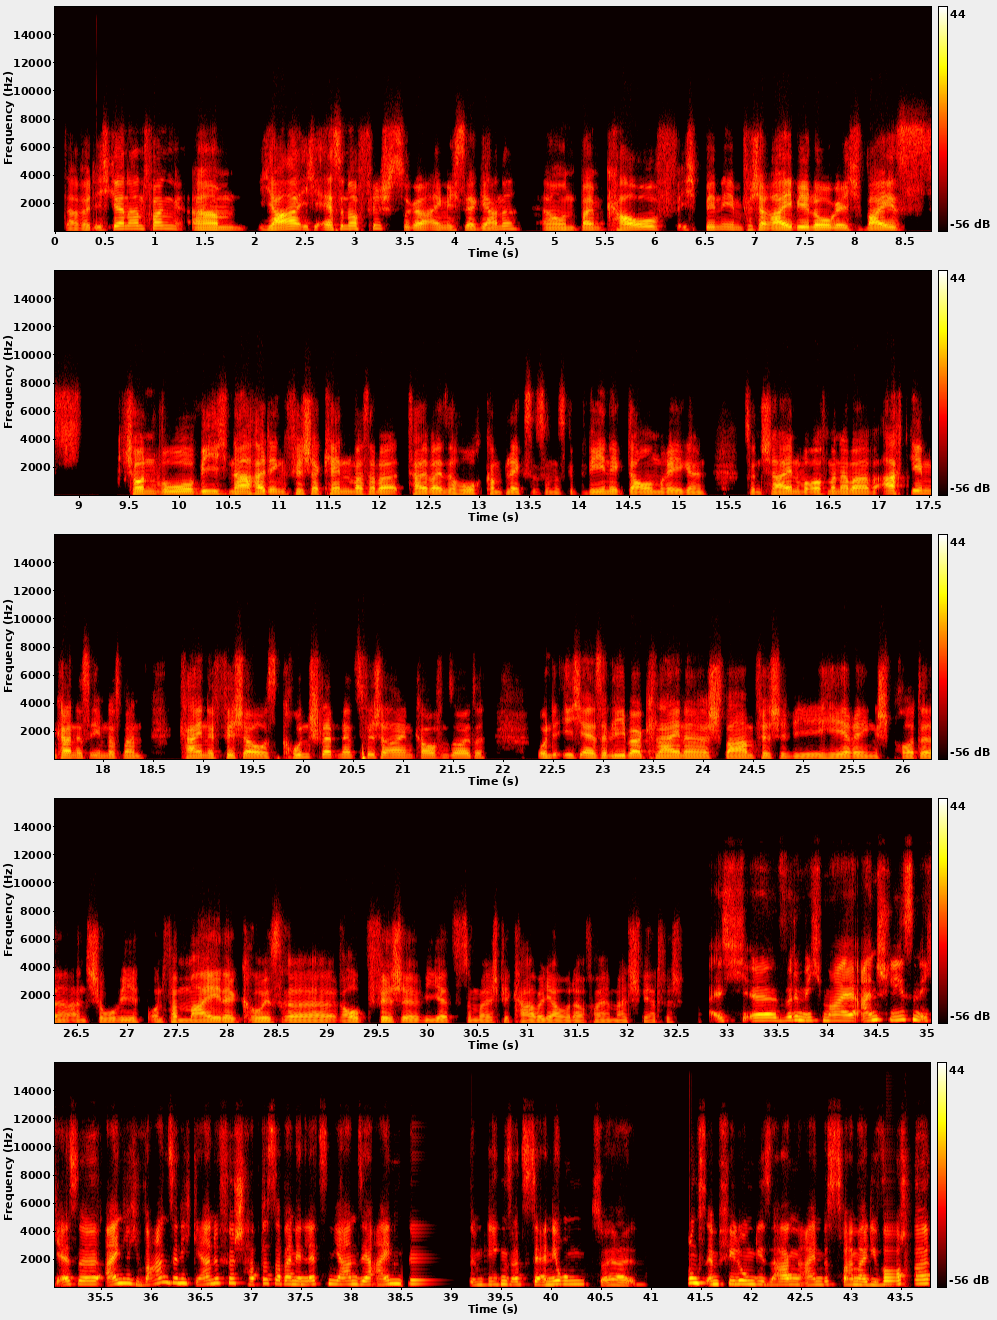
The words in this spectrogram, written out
Da würde ich gerne anfangen. Ähm, ja, ich esse noch Fisch, sogar eigentlich sehr gerne. Und beim Kauf, ich bin eben Fischereibiologe, ich weiß schon, wo, wie ich nachhaltigen Fisch erkenne, was aber teilweise hochkomplex ist und es gibt wenig Daumenregeln zu entscheiden. Worauf man aber Acht geben kann, ist eben, dass man keine Fische aus Grundschleppnetzfischereien kaufen sollte. Und ich esse lieber kleine Schwarmfische wie Hering, Sprotte, Anchovy und vermeide größere Raubfische wie jetzt zum Beispiel Kabeljau oder vor allem als Schwertfisch. Ich äh, würde mich mal anschließen. Ich esse eigentlich wahnsinnig gerne Fisch, habe das aber in den letzten Jahren sehr eingesetzt, im Gegensatz zur Ernährung, zur Ernährungsempfehlung, die sagen ein bis zweimal die Woche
